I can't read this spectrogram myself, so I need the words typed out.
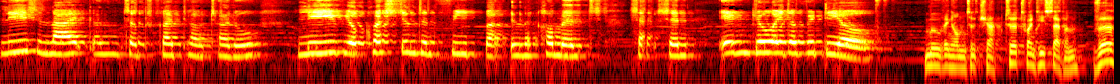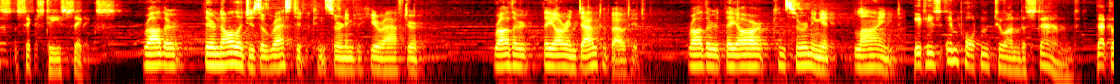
like and subscribe to our channel. Leave your questions and feedback in the comments section. Enjoy the video. Moving on to chapter 27, verse 66. Rather, their knowledge is arrested concerning the hereafter. Rather, they are in doubt about it. Rather, they are, concerning it, blind. It is important to understand that the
